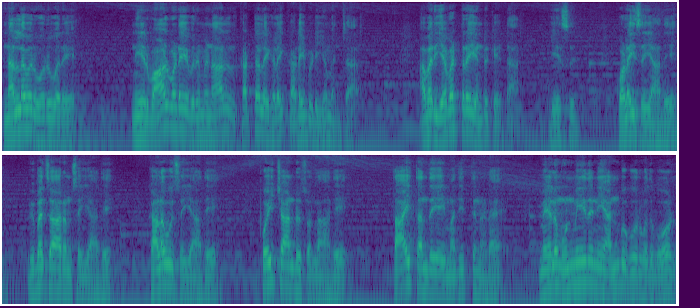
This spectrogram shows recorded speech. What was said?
நல்லவர் ஒருவரே நீர் வாழ்வடைய விரும்பினால் கட்டளைகளை கடைபிடியும் என்றார். அவர் எவற்றை? என்று கேட்டார். இயேசு கொலை செய்யாதே விபச்சாரம் செய்யாதே களவு செய்யாதே பொய்ச்சான்று சொல்லாதே தாய் தந்தையை மதித்து நட மேலும் உன்மீது நீ அன்பு கூறுவது போல்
